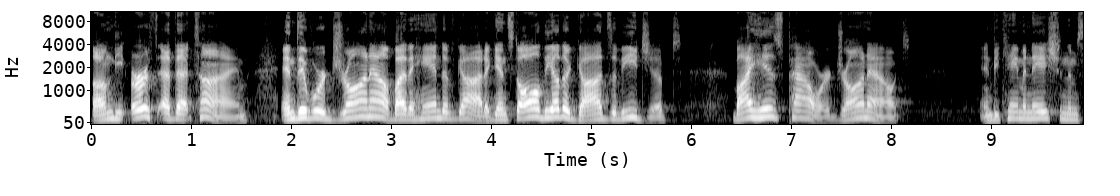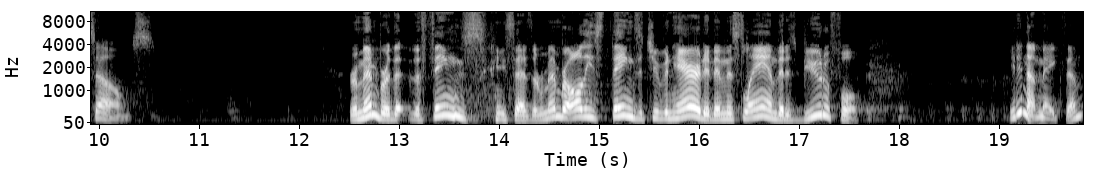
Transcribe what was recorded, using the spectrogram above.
on the earth at that time, and they were drawn out by the hand of God against all the other gods of Egypt, by his power, drawn out, and became a nation themselves. Remember that the things, he says, remember all these things that you've inherited in this land that is beautiful. You did not make them.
